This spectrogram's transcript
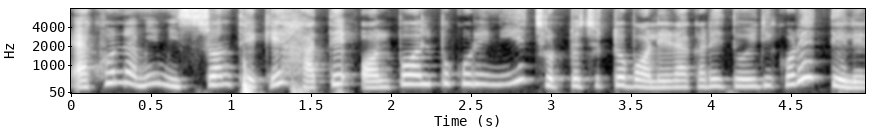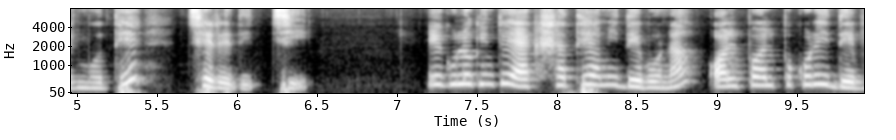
এখন আমি মিশ্রণ থেকে হাতে অল্প অল্প করে নিয়ে ছোট্ট ছোট্ট বলের আকারে তৈরি করে তেলের মধ্যে ছেড়ে দিচ্ছি। এগুলো কিন্তু একসাথে আমি দেব না, অল্প অল্প করেই দেব।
